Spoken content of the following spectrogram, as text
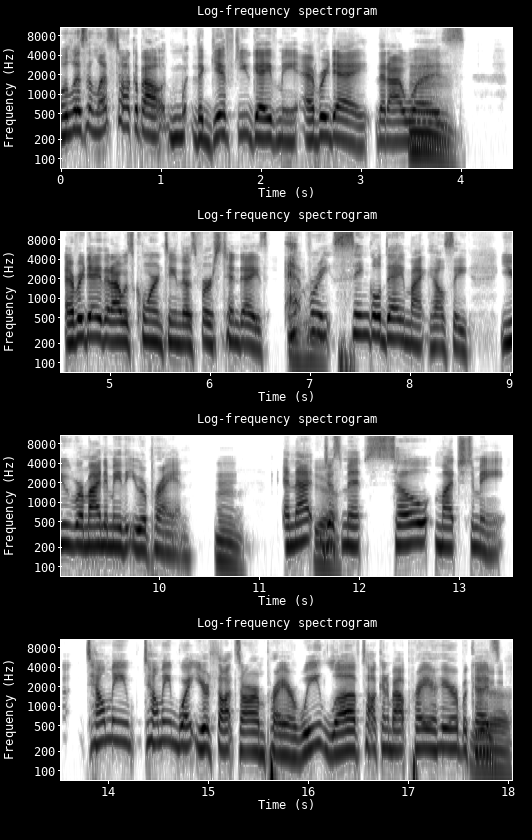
well, listen, let's talk about the gift you gave me every day that I was mm. every day that I was quarantined those first 10 days. Mm-hmm. Every single day, Mike Kelsey, you reminded me that you were praying. Mm. And that yeah. just meant so much to me. Tell me tell me what your thoughts are on prayer. We love talking about prayer here because yeah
